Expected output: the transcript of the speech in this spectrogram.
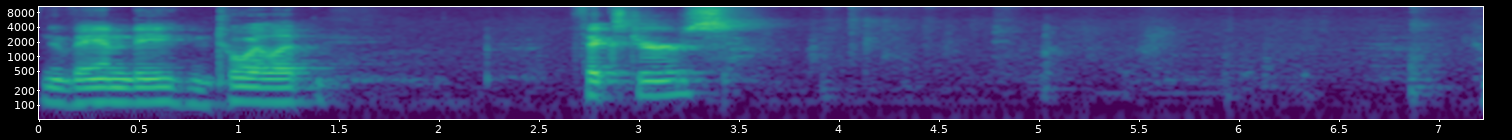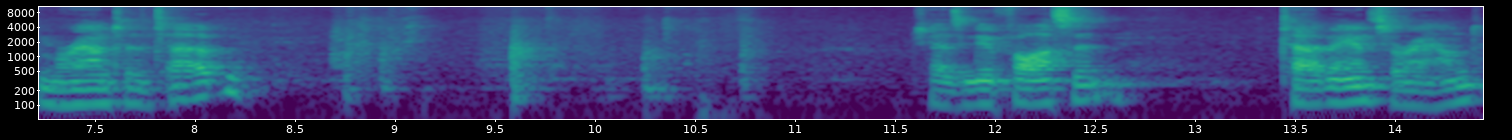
New vanity, new toilet, fixtures. Come around to the tub. Which has a new faucet, tub and surround.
